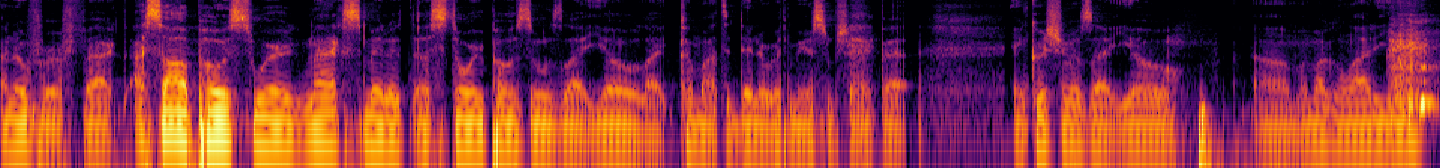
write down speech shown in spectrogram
I know for a fact. I saw a post where Max made a, a story post and was like, "Yo, like, come out to dinner with me or some shit like that." And Christian was like, "Yo, um, I'm not gonna lie to you.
